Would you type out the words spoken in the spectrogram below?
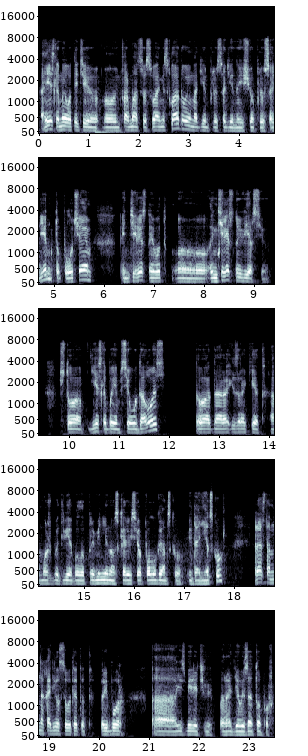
А если мы вот эти э, информацию с вами складываем, один плюс один и еще плюс один, то получаем интересную, вот, э, интересную версию, что если бы им все удалось, то одна из ракет, а может быть две, было применено, скорее всего, по Луганску и Донецку, раз там находился вот этот прибор, э, измеритель радиоизотопов.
